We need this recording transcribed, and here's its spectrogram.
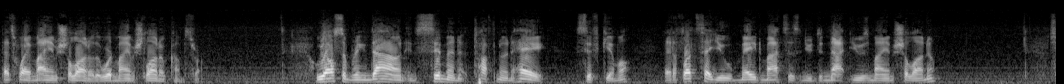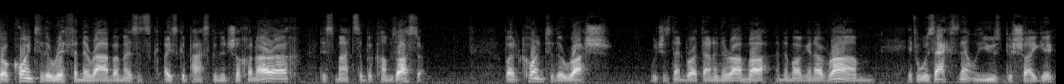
That's why mayim shalanu, the word mayim shalanu comes from. We also bring down in Simon Tafnun Hey Sif Gimel that if let's say you made matzahs and you did not use mayim shalanu, so according to the Rif and the Rambam, as it's Eiske in Shulchan Aruch, this matzah becomes aser. But according to the Rosh, which is then brought down in the Ramah and the Magen Avram, if it was accidentally used b'shaygik,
